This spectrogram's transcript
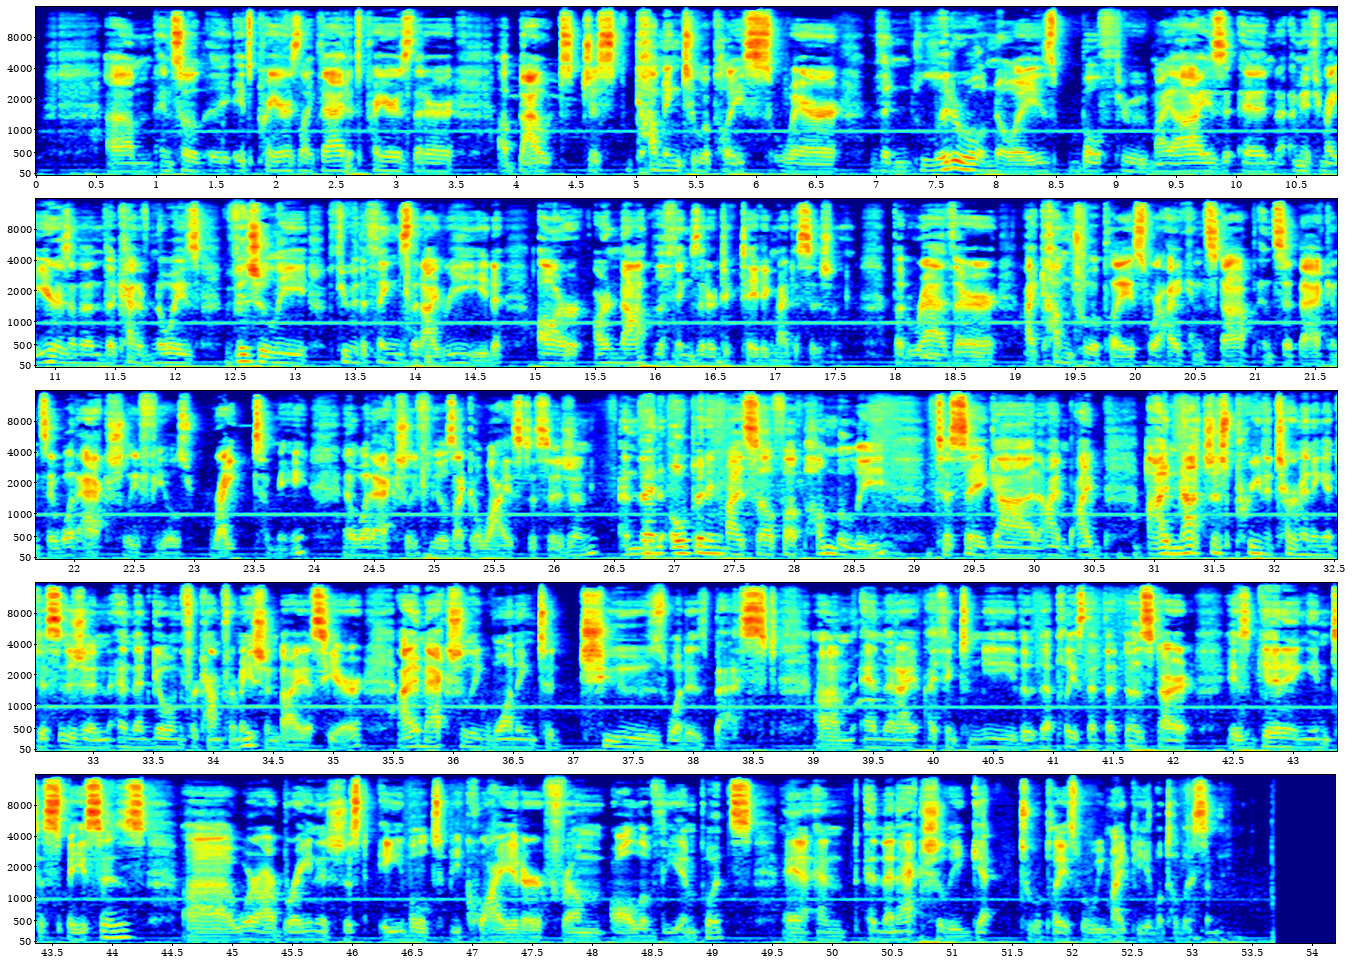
um, and so it's prayers like that. It's prayers that are about just coming to a place where the literal noise, both through my eyes and I mean through my ears, and then the kind of noise visually through the things that I read, are are not the things that are dictating my decision but rather I come to a place where I can stop and sit back and say what actually feels right to me and what actually feels like a wise decision. And then opening myself up humbly to say, God, I'm I, I'm not just predetermining a decision and then going for confirmation bias here. I'm actually wanting to choose what is best. Um, and then I, I think to me the, the place that that does start is getting into spaces uh, where our brain is just able to be quieter from all of the inputs and, and and then actually get to a place where we might be able to listen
